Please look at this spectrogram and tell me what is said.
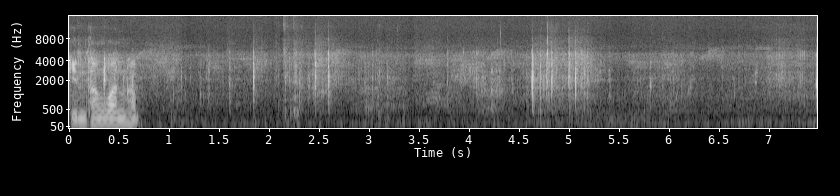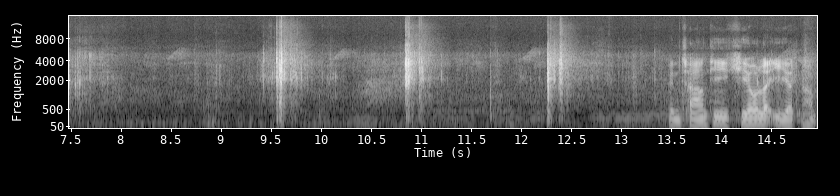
กินทั้งวันครับเป็นช้างที่เคี้ยวละเอียดครับ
